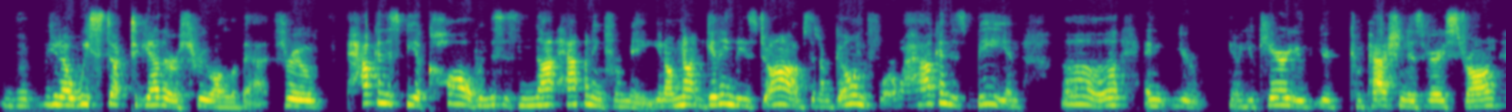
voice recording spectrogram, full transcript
you know, we stuck together through all of that, through how can this be a call when this is not happening for me? You know, I'm not getting these jobs that I'm going for. Well, how can this be? And oh, and you're, you know, you care, you your compassion is very strong.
